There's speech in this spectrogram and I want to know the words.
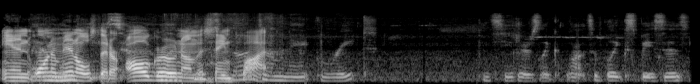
and ornamentals that are all grown on the same plot. Dominate great. You can see there's like lots of blank spaces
